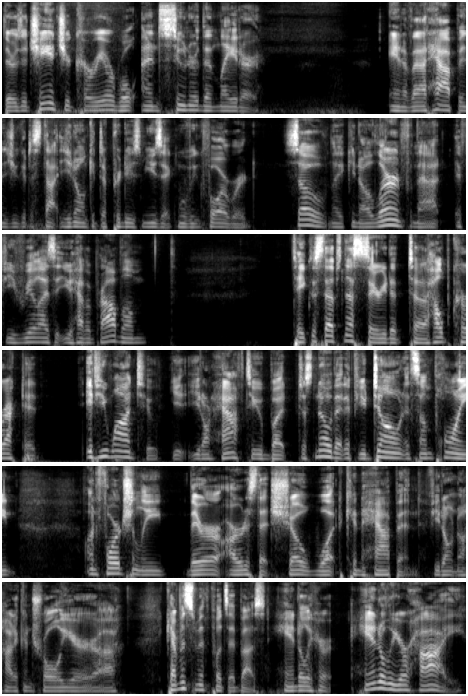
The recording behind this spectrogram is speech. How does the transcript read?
there's a chance your career will end sooner than later. And if that happens, you get to stop. You don't get to produce music moving forward. So, like you know, learn from that. If you realize that you have a problem, take the steps necessary to, to help correct it if you want to. You, you don't have to, but just know that if you don't, at some point, unfortunately, there are artists that show what can happen if you don't know how to control your. Uh, Kevin Smith puts it best: handle your handle your high.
